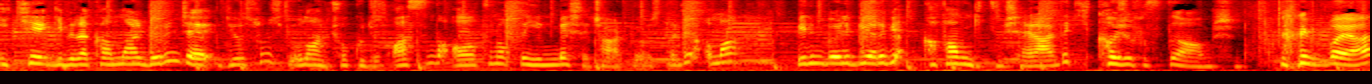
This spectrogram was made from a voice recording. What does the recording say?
2 gibi rakamlar görünce diyorsunuz ki ulan çok ucuz. Aslında 6.25 ile çarpıyoruz tabii ama benim böyle bir ara bir kafam gitmiş herhalde ki kaju fıstığı almışım. Bayağı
